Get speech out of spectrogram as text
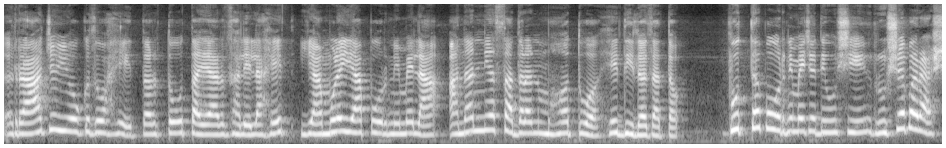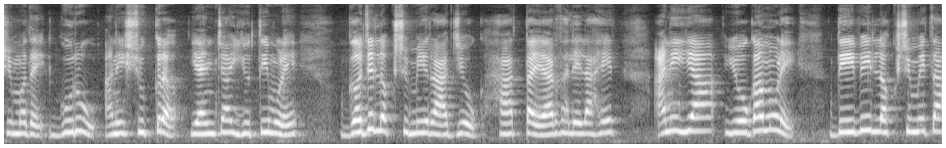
राजयोग जो आहे तर तो तयार झालेला आहे. यामुळे या पौर्णिमेला अनन्यसाधारण महत्त्व हे दिलं जातं. बुद्ध पौर्णिमेच्या दिवशी वृषभ राशीमध्ये गुरु आणि शुक्र यांच्या युतीमुळे गजलक्ष्मी राजयोग हा तयार झालेला आहे आणि या योगामुळे देवी लक्ष्मीचा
